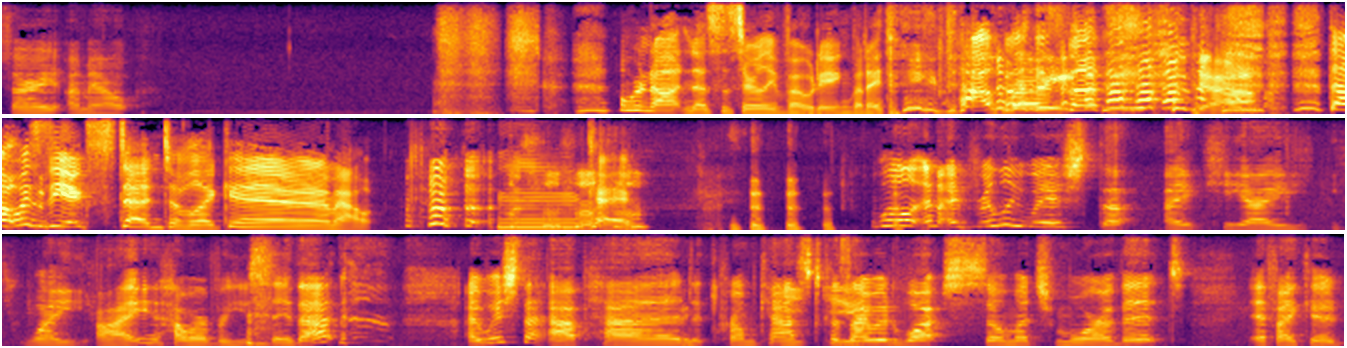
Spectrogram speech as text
sorry, I'm out. We're not necessarily voting, but I think that was Right. the Yeah. that was the extent of like, eh, I'm out. Mm, okay. Well, and I really wish that IKEI, however you say that, I wish the app had Chromecast because I would watch so much more of it if I could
